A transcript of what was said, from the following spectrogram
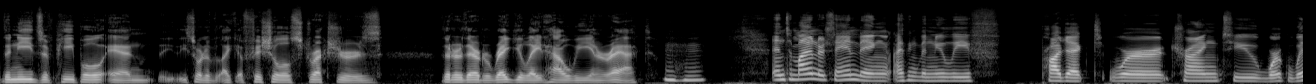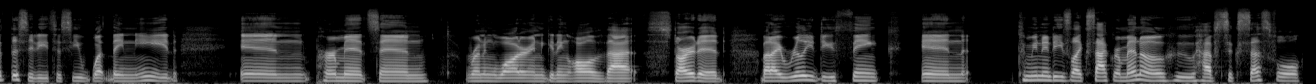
the needs of people and these sort of like official structures that are there to regulate how we interact. Mm-hmm. And to my understanding, I think the New Leaf project were trying to work with the city to see what they need in permits and running water and getting all of that started. But I really do think in communities like Sacramento who have successful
